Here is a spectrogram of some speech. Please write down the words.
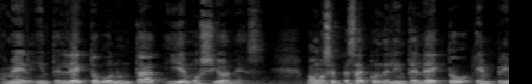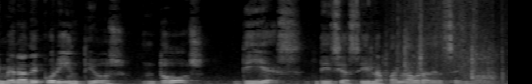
Amén. Intelecto, voluntad y emociones. Vamos a empezar con el intelecto en Primera de Corintios 2, 10. Dice así la palabra del Señor.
